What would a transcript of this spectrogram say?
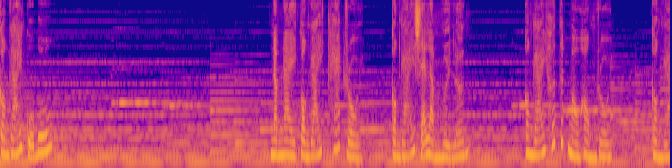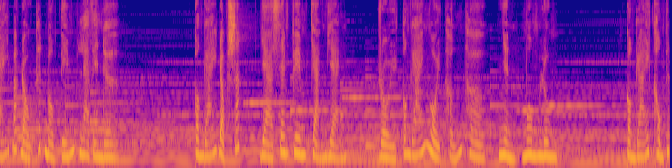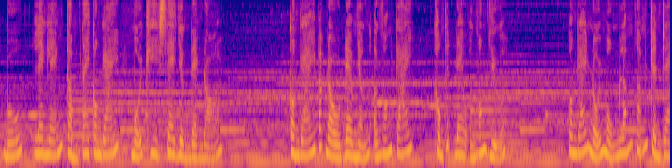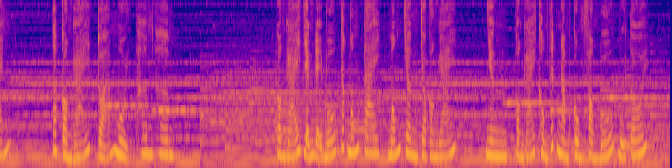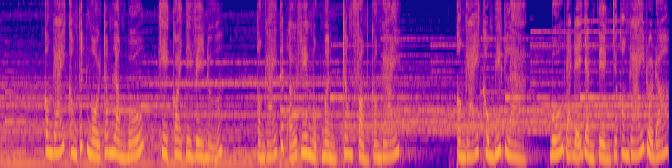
con gái của bố. Năm nay con gái khác rồi. Con gái sẽ làm người lớn. Con gái hết thích màu hồng rồi. Con gái bắt đầu thích màu tím lavender. Con gái đọc sách và xem phim chạng dạng. Rồi con gái ngồi thẫn thờ, nhìn mông lung con gái không thích bố, len lén cầm tay con gái mỗi khi xe dừng đèn đỏ. Con gái bắt đầu đeo nhẫn ở ngón cái, không thích đeo ở ngón giữa. Con gái nổi mụn lấm tấm trên trán. Tóc con gái tỏa mùi thơm thơm. Con gái vẫn để bố cắt móng tay, móng chân cho con gái, nhưng con gái không thích nằm cùng phòng bố buổi tối con gái không thích ngồi trong lòng bố khi coi tivi nữa. Con gái thích ở riêng một mình trong phòng con gái. Con gái không biết là bố đã để dành tiền cho con gái rồi đó.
